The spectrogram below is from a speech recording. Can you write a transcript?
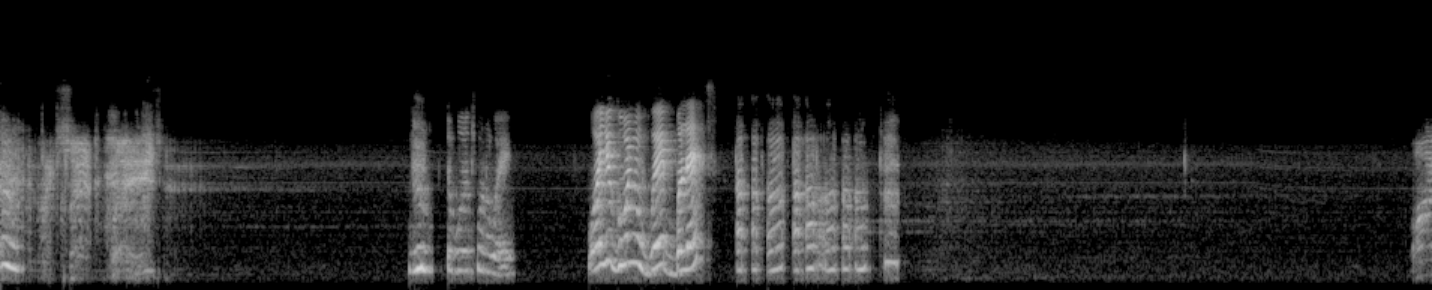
Mm. Please. the bullets went away. Why are you going away, bullets? Uh, uh, uh, uh, uh, uh, uh, uh. I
